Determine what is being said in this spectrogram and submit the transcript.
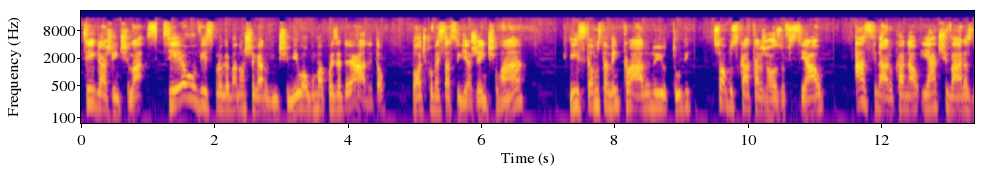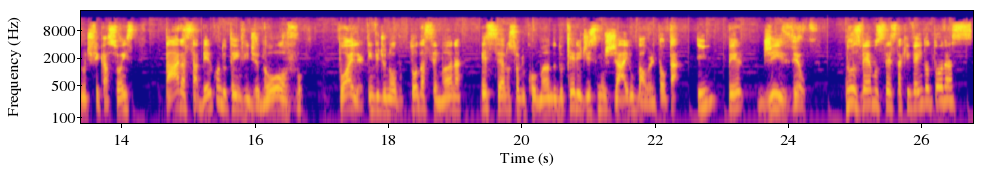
Siga a gente lá. Se eu ouvir esse programa não chegar no 20 mil, alguma coisa deu errado. Então, pode começar a seguir a gente lá. E estamos também, claro, no YouTube. Só buscar a Tarja Rosa Oficial, assinar o canal e ativar as notificações para saber quando tem vídeo novo. Spoiler, tem vídeo novo toda semana, esse ano sob o comando do queridíssimo Jairo Bauer. Então tá imperdível. Nos vemos sexta que vem, doutoras.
